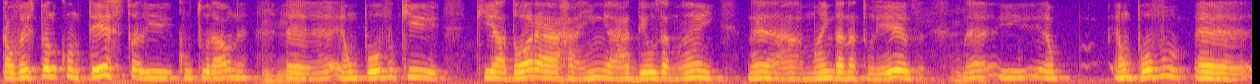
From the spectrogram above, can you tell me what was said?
talvez pelo contexto ali cultural, né? Uhum. É, é um povo que, que adora a rainha, a deusa mãe, né, a mãe da natureza, uhum. né, e é, é um povo é,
